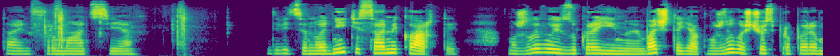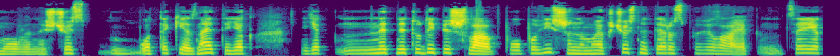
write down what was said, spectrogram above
та інформація. Дивіться, ну одні й ті самі карти. Можливо, і з Україною. Бачите як? Можливо, щось про перемовини, щось от таке, знаєте, як, як не, не туди пішла, по повішеному, як щось не те розповіла. Як, це як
